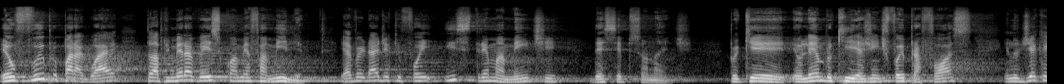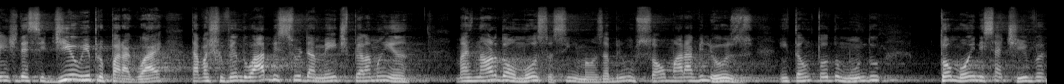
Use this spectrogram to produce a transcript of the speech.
eu fui para o Paraguai pela primeira vez com a minha família. E a verdade é que foi extremamente decepcionante. Porque eu lembro que a gente foi para Foz e no dia que a gente decidiu ir para o Paraguai, estava chovendo absurdamente pela manhã. Mas na hora do almoço, assim, irmãos, abriu um sol maravilhoso. Então todo mundo tomou iniciativa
